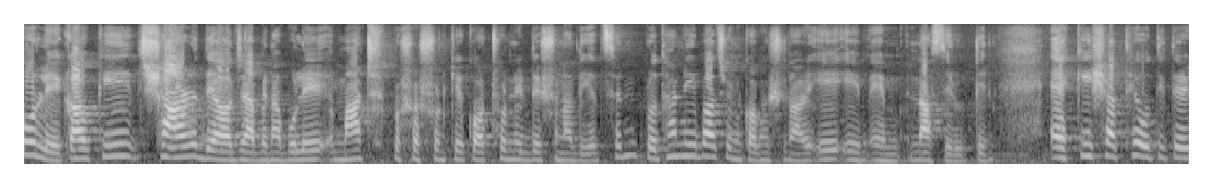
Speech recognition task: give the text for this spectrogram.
করলে কাউকে ছাড় দেওয়া যাবে না বলে মাঠ প্রশাসনকে কঠোর নির্দেশনা দিয়েছেন প্রধান নির্বাচন commissioner A M M Nasir Uddin একই সাথে অতীতের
